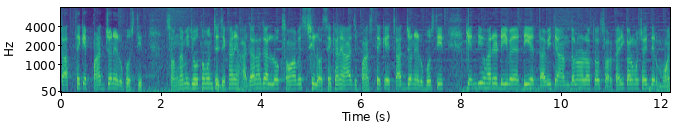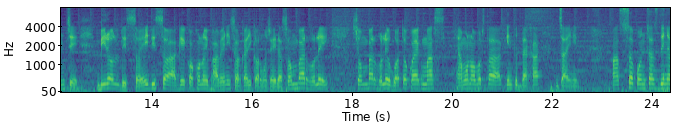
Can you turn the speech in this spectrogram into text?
চার থেকে পাঁচ জনের উপস্থিত। সংগ্রামী যৌথ মঞ্চে যেখানে হাজার হাজার লোক সমাবেশ ছিল, সেখানে আজ পাঁচ থেকে চারজনের উপস্থিত কেন্দ্রীয় হারে ডি ডিএর দাবিতে আন্দোলনরত সরকারি কর্মচারীদের মঞ্চে বিরল দৃশ্য। এই দৃশ্য আগে কখনোই ভাবেনি সরকারি কর্মচারীরা। সোমবার হলেই, সোমবার হলেও গত কয়েক মাস এমন অবস্থা কিন্তু দেখা যায়নি। পাঁচশো পঞ্চাশ দিনে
